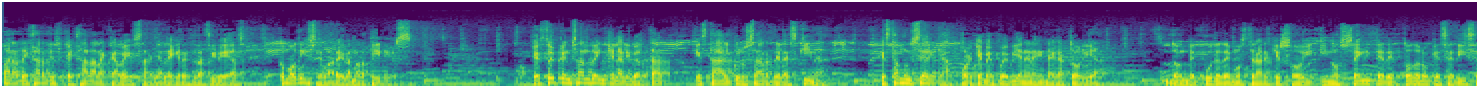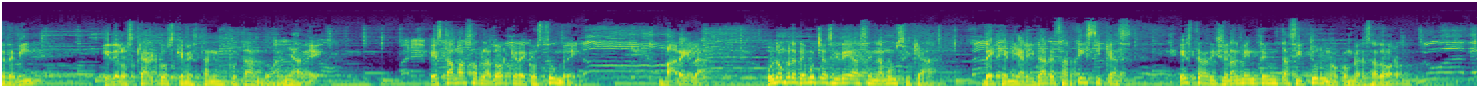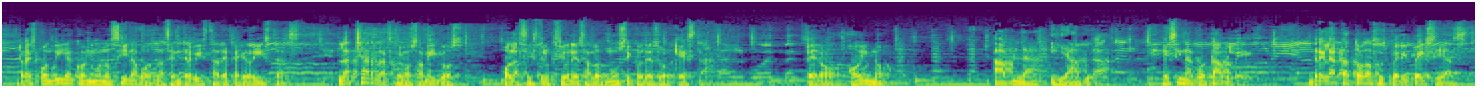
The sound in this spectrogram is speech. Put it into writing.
para dejar despejada la cabeza y alegres las ideas, como dice Varela Martínez. Estoy pensando en que la libertad está al cruzar de la esquina. Está muy cerca porque me fue bien en la indagatoria, donde pude demostrar que soy inocente de todo lo que se dice de mí y de los cargos que me están imputando, añade. Está más hablador que de costumbre. Varela, un hombre de muchas ideas en la música, de genialidades artísticas, es tradicionalmente un taciturno conversador. Respondía con monosílabos las entrevistas de periodistas, las charlas con los amigos o las instrucciones a los músicos de su orquesta. Pero hoy no. Habla y habla. Es inagotable. Relata todas sus peripecias,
